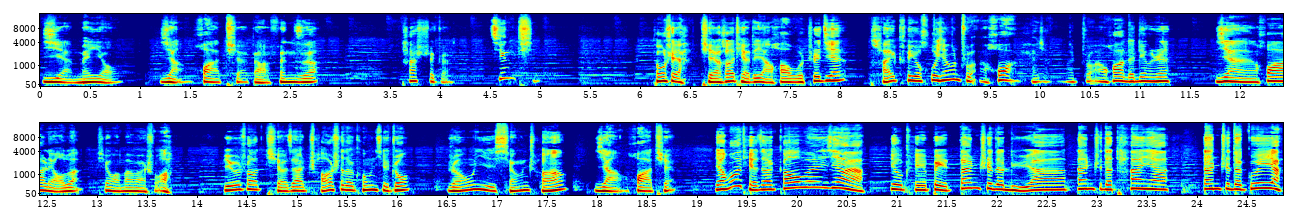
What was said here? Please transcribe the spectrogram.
也没有氧化铁的分子，它是个。晶体，同时呀，铁和铁的氧化物之间还可以互相转化。哎呀，转化的令人眼花缭乱。听我慢慢说啊。比如说，铁在潮湿的空气中容易形成氧化铁，氧化铁在高温下呀，又可以被单质的铝呀、单质的碳呀、单质的硅呀，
